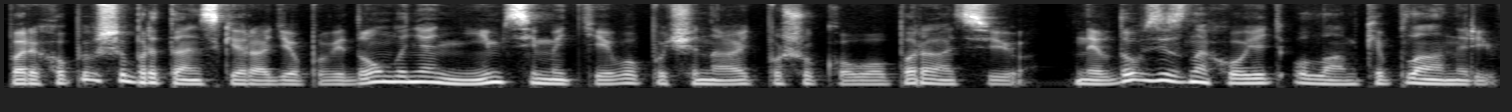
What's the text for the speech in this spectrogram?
Перехопивши британське радіоповідомлення, німці миттєво починають пошукову операцію. Невдовзі знаходять уламки планерів.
